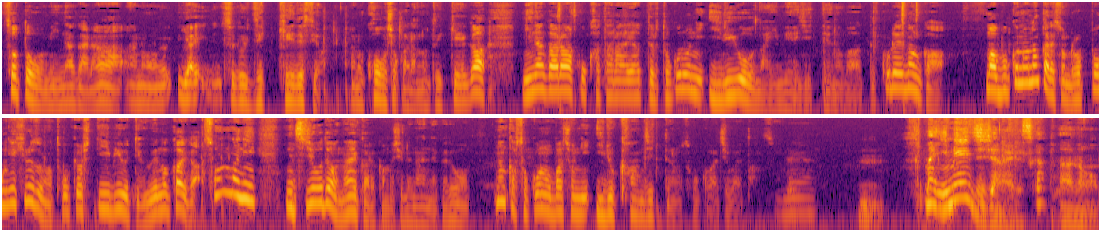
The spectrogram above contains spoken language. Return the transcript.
外を見ながら、あの、いや、すごい絶景ですよ。あの、高所からの絶景が、見ながら、こう、語らい合ってるところにいるようなイメージっていうのがあって、これなんか、まあ僕の中でその六本木ヒルズの東京シティビューっていう上の階がそんなに日常ではないからかもしれないんだけど、なんかそこの場所にいる感じっていうのをすごく味わえたんですよね。うんまあ、イメージじゃないですか。あの、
